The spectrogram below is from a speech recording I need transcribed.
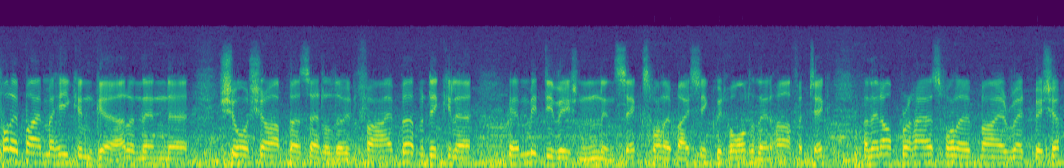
followed by Mohican Girl, and then uh, Sure Sharp uh, settled in five. Perpendicular uh, mid-division in six, followed by Secret Haunt, and then half a tick and then Opera House followed by Red Bishop.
